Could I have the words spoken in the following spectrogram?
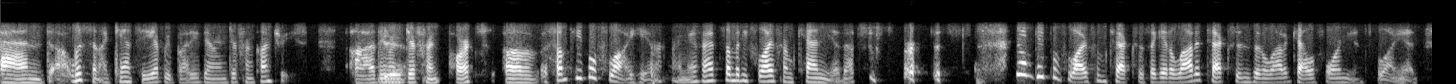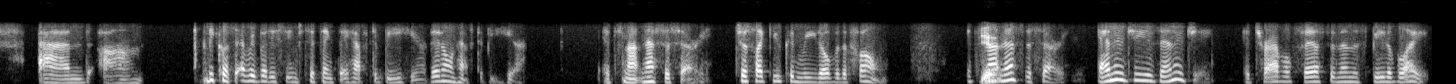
And uh, listen, I can't see everybody. They're in different countries. Uh, they're Yeah. in different parts of. Some people fly here. I mean, I've had somebody fly from Kenya. That's the furthest. Some people fly from Texas. I get a lot of Texans and a lot of Californians fly in, and um, because everybody seems to think they have to be here, they don't have to be here. It's not necessary. Just like you can read over the phone, it's Yeah. not necessary. Energy is energy. It travels faster than the speed of light.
